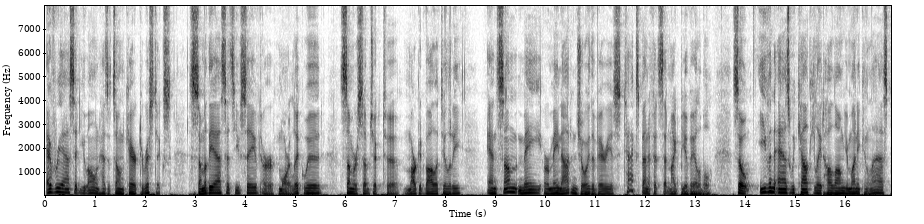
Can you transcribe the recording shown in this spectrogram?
Every asset you own has its own characteristics. Some of the assets you've saved are more liquid, some are subject to market volatility, and some may or may not enjoy the various tax benefits that might be available. So, even as we calculate how long your money can last,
